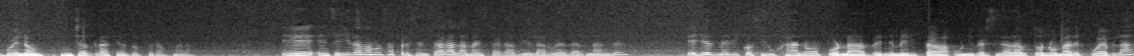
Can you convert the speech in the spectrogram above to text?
Bueno, muchas gracias, doctora Omara. Eh, enseguida vamos a presentar a la maestra Gabriela Rueda Hernández. Ella es médico cirujano por la Benemérita Universidad Autónoma de Puebla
